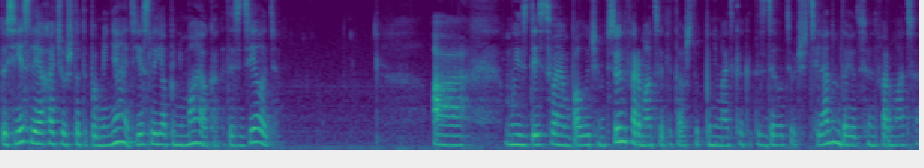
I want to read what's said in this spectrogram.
То есть если я хочу что-то поменять, если я понимаю, как это сделать, а мы здесь с вами получим всю информацию для того, чтобы понимать, как это сделать, и учителя нам дают всю информацию,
